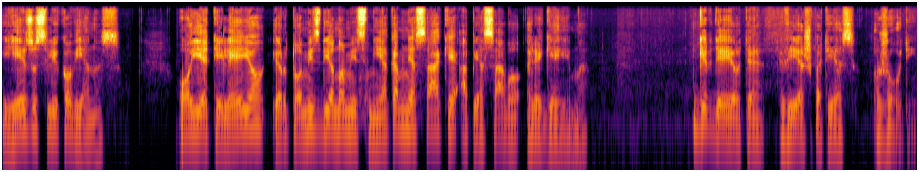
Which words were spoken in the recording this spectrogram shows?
Jėzus liko vienas. o jie tylėjo ir tomis dienomis niekam nesakė apie savo regėjimą. Girdėjote viešpaties žodį.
